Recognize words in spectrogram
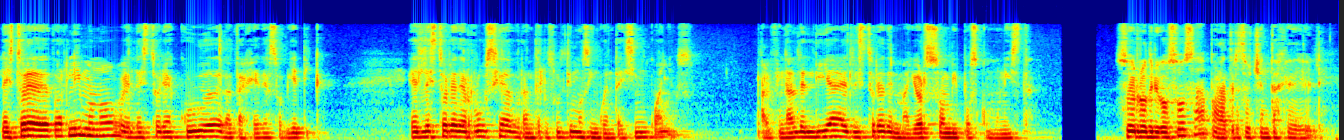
La historia de Edward Limonov es la historia cruda de la tragedia soviética es la historia de Rusia durante los últimos 55 años. Al final del día es la historia del mayor zombie postcomunista. Soy Rodrigo Sosa para 380 GDL.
